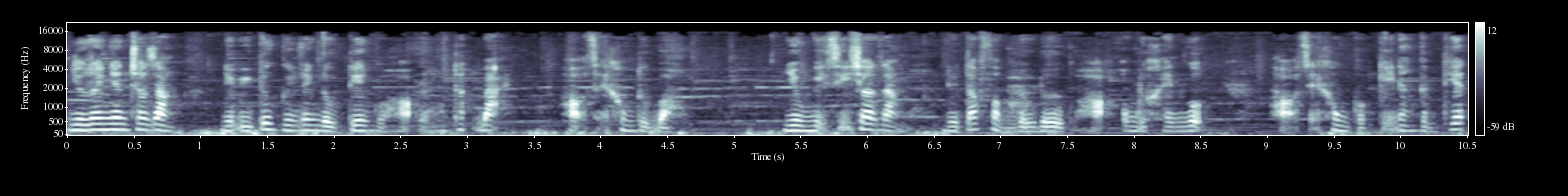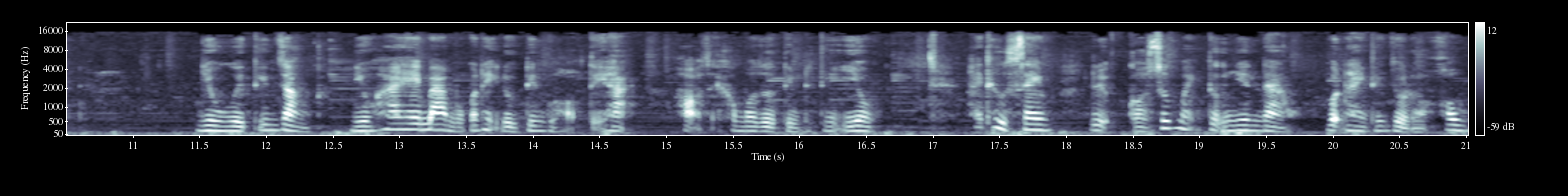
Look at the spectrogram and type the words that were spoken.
Nhiều doanh nhân cho rằng nếu ý tưởng kinh doanh đầu tiên của họ là một thất bại, họ sẽ không từ bỏ. Nhiều nghệ sĩ cho rằng nếu tác phẩm đầu đời của họ không được khen ngợi, họ sẽ không có kỹ năng cần thiết nhiều người tin rằng nếu hai hay ba mối quan hệ đầu tiên của họ tệ hại họ sẽ không bao giờ tìm được tình yêu hãy thử xem liệu có sức mạnh tự nhiên nào vận hành theo kiểu đó không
